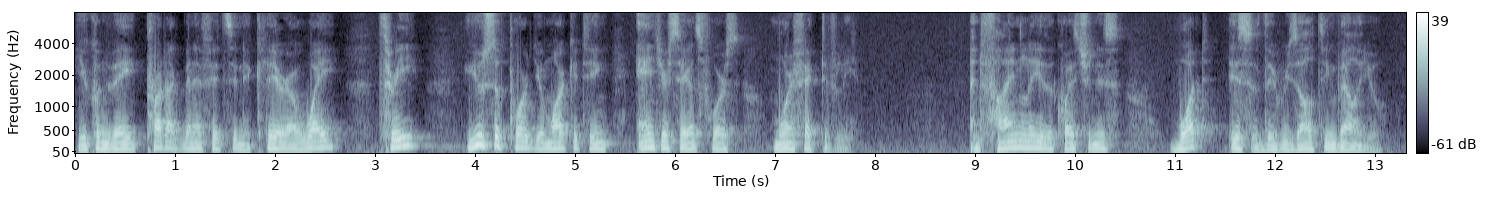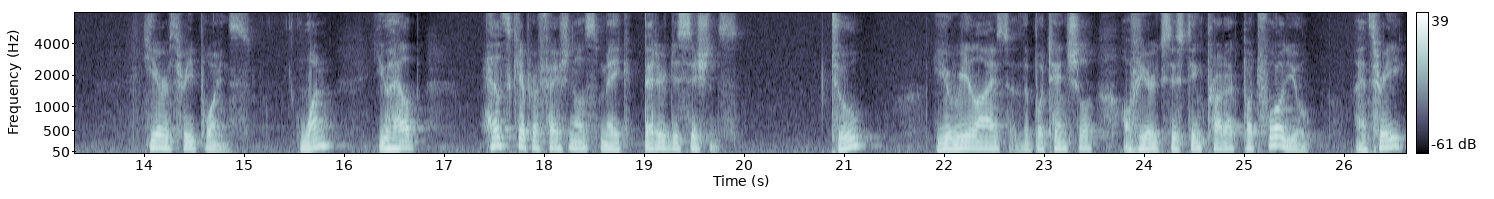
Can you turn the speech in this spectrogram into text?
you convey product benefits in a clearer way. Three, you support your marketing and your sales force more effectively. And finally, the question is, what is the resulting value? Here are three points. One, you help healthcare professionals make better decisions. Two, you realize the potential of your existing product portfolio. And three,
